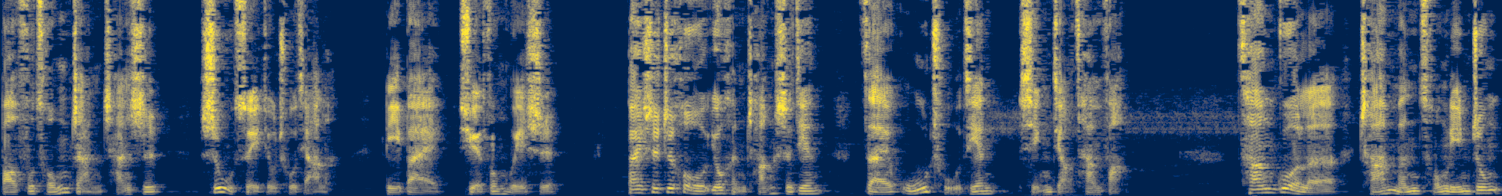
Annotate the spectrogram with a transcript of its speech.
宝福从展禅师十五岁就出家了，礼拜雪峰为师。拜师之后，有很长时间在吴楚间行脚参访，参过了禅门丛林中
